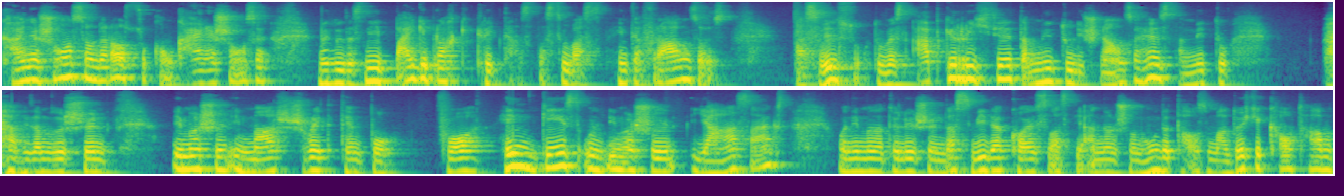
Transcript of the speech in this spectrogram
Keine Chance, um da rauszukommen. Keine Chance, wenn du das nie beigebracht gekriegt hast, dass du was hinterfragen sollst. Was willst du? Du wirst abgerichtet, damit du die Schnauze hältst, damit du, wie sagen wir so schön, immer schön im Marschschritttempo vorhin gehst und immer schön Ja sagst und immer natürlich schön das wiederkäust, was die anderen schon hunderttausendmal durchgekaut haben.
